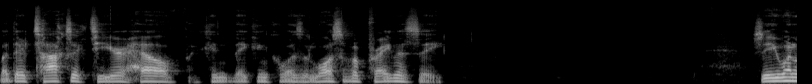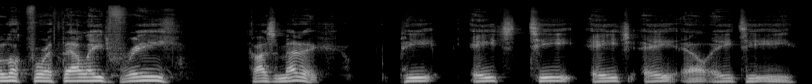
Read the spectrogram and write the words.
but they're toxic to your health. Can, they can cause a loss of a pregnancy. So you want to look for a phthalate free cosmetic. P H T H A L A T E,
